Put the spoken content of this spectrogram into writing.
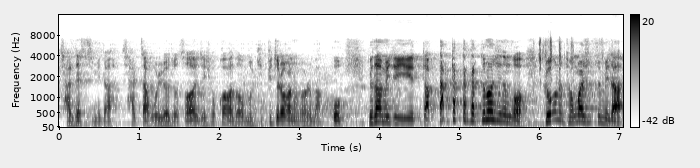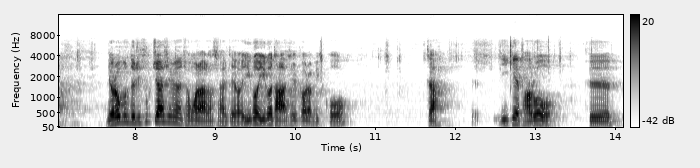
잘 됐습니다. 살짝 올려줘서 이제 효과가 너무 깊이 들어가는 거를 막고 그 다음에 이제 이게 딱 딱 딱딱 끊어지는 거 그거는 정말 쉽습니다. 여러분들이 숙지하시면 정말 알아서 잘 돼요. 이거 이거 다 아실 거라 믿고 자, 이게 바로 그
